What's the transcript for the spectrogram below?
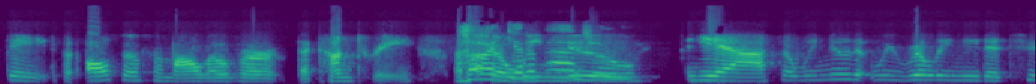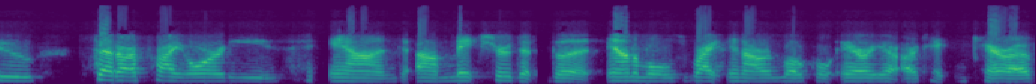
state, but also from all over the country. I so we imagine. knew, yeah, so we knew that we really needed to set our priorities and um, make sure that the animals right in our local area are taken care of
